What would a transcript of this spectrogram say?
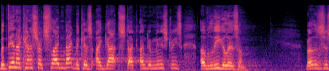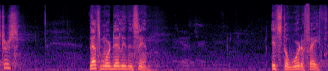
But then I kind of started sliding back because I got stuck under ministries of legalism. Brothers and sisters, that's more deadly than sin. It's the word of faith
